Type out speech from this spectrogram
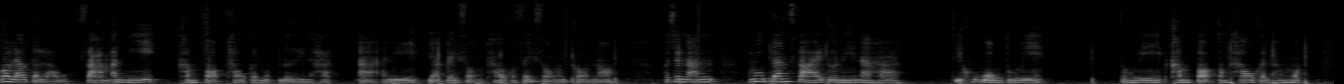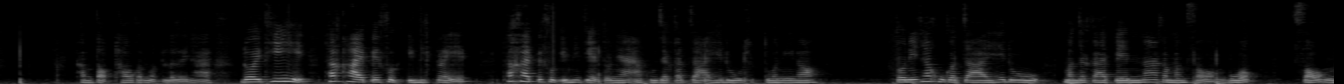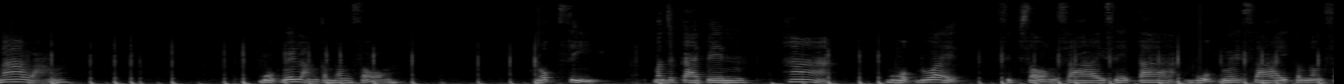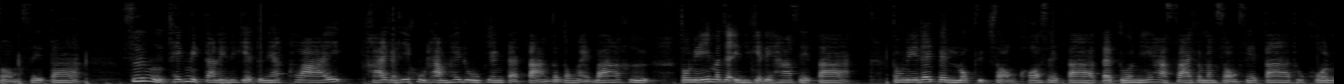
ก็แล้วแต่เรา3อันนี้คำตอบเท่ากันหมดเลยนะคะ อะ อันนี้อยากได้2เท่าก็ใส่2ไว้ก่อนเนาะ เพราะฉะนั้น รูปด้านซ้ายตัวนี้นะคะ ที่ครูวงตรงนี้ ตรงนี้คำตอบต้องเท่ากันทั้งหมดคำตอบเท่ากันหมดเลยนะคะ โดยที่ถ้าใครไปฝึกอินทิเกรต ถ้าใครไปฝึกอินทิเกรตตัวเนี้ยอะครูจะกระจายให้ดูตัวนี้เนาะ ตัวนี้ถ้าครูกระจายให้ดู มันจะกลายเป็นหน้ากำลังสองบวกสองหน้าหลัง บวกด้วยหลังกำลังสองลบสี่ มันจะกลายเป็นห้าบวกด้วย 12ไซน์เซตาบวกด้วยไซน์กำลังสองเซตาซึ่งเทคนิคการอินทิเกรตตัวนี้คล้ายคล้ายกับที่ครูทำให้ดูเพียงแต่ต่างกันตรงไหนบ้างก็คือ ตรงนี้มันจะอินทิเกรตได้5เซตาตรงนี้ได้เป็นลบ 12 คอสเซตาแต่ตัวนี้ค่ะไซน์กำลังสองเซตาทุกคน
